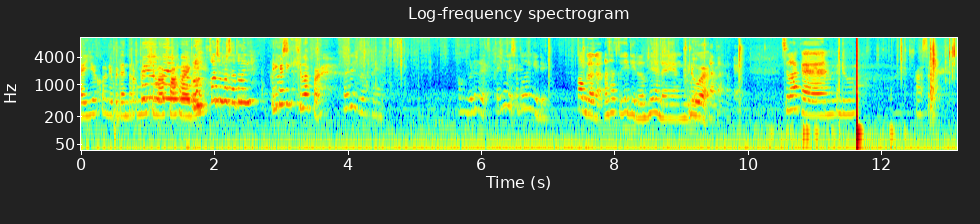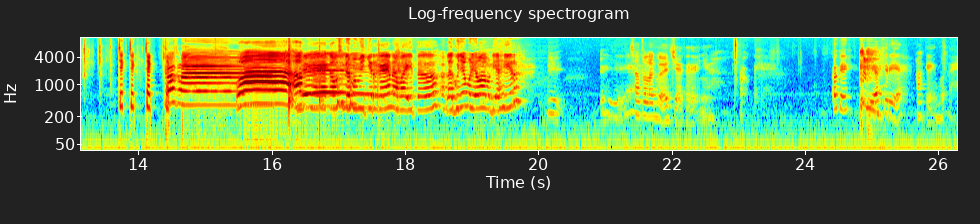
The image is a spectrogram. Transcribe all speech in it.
aja kok daripada ntar kembali khilafah lagi Loh, kok cuma satu lagi? ini kan khilafah Oh, ini sebelah kanan. Oh, bener ya? Kayaknya ada satu lagi deh. Oh, enggak, enggak. Kan satunya di dalam sini ada yang Dua. kata. Oke. Silakan. aduh pasrah Cek cek cek. cek. coklat Wah, oke. Yeay. Kamu sudah memikirkan apa itu? Lagunya mau di awal mau di akhir? di iya. Satu lagu aja kayaknya. oke oke di akhir ya Oke, boleh.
